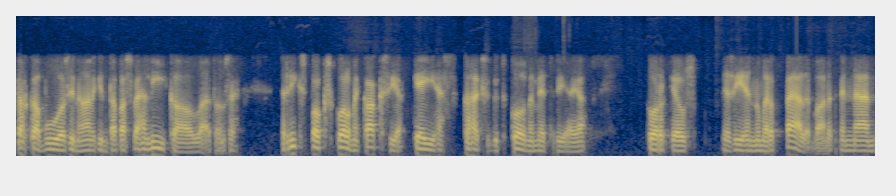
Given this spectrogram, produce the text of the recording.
takavuosina ainakin tapas vähän liikaa olla, että on se Rixbox 32 ja keihäs 83 metriä ja korkeus ja siihen numerot päälle, vaan että mennään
